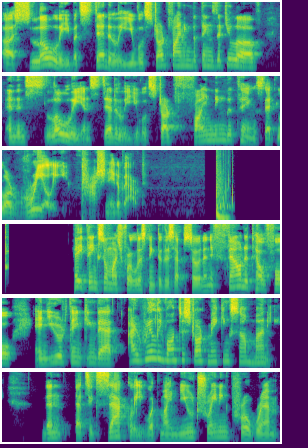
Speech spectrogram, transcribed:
uh, slowly but steadily, you will start finding the things that you love. And then slowly and steadily, you will start finding the things that you are really passionate about. Hey, thanks so much for listening to this episode. And if you found it helpful and you're thinking that I really want to start making some money, then that's exactly what my new training program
